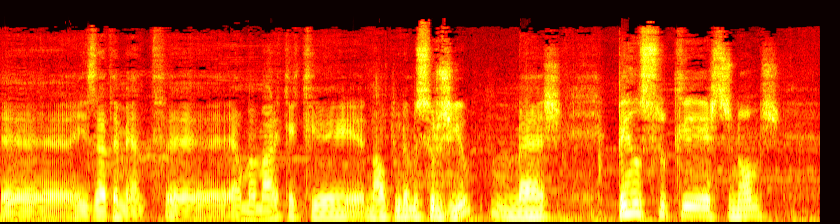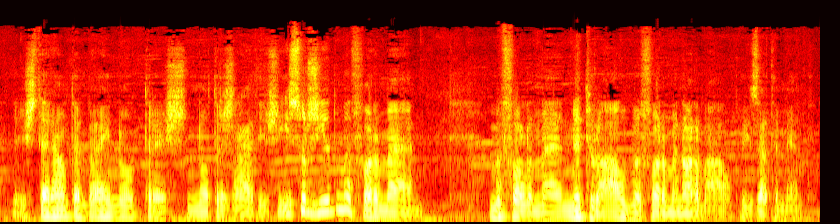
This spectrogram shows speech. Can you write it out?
Uh, exatamente. Uh, é uma marca que na altura me surgiu, mas penso que estes nomes estarão também noutras, noutras rádios. E surgiu de uma forma, uma forma natural, uma forma normal, exatamente.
